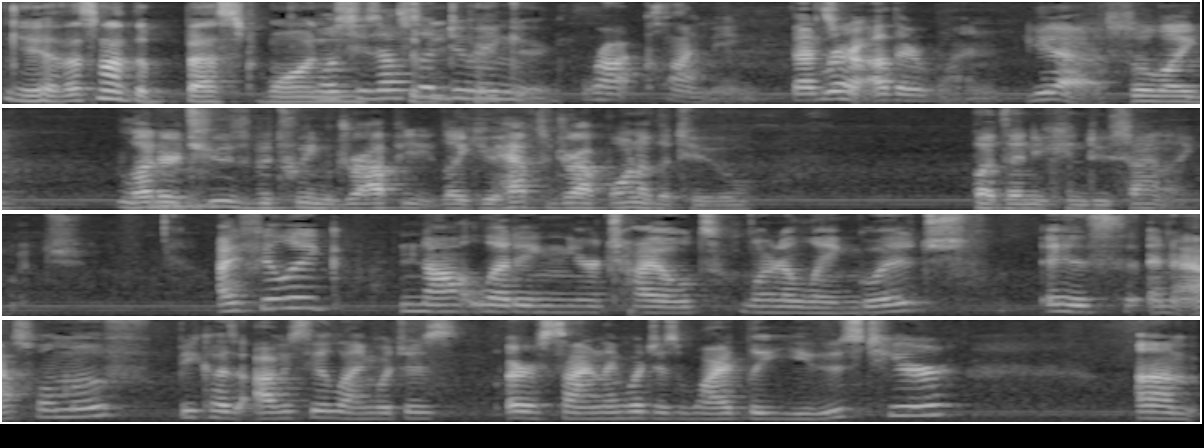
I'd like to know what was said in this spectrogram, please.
Yeah, that's not the best one. well she's also to be doing picking. rock climbing. That's her other one. Yeah, so like let her mm. choose between dropping like you have to drop one of the two, but then you can do sign language. I feel like not letting your child learn a language is an asshole move because obviously languages or sign language is widely used here. Um,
